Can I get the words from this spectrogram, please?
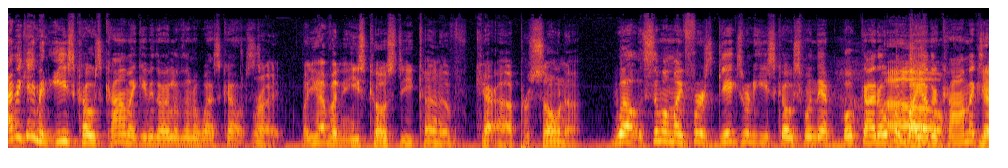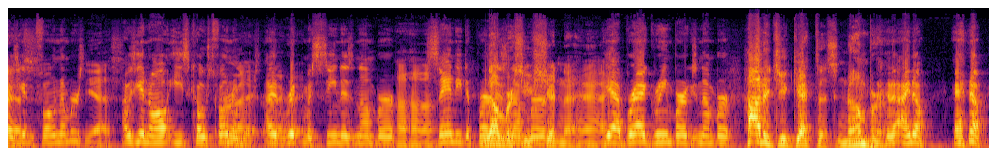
I became an East Coast comic even though I lived on the West Coast. Right. But you have an East Coasty kind of uh, persona. Well, some of my first gigs were on the East Coast when that book got opened by other Oh, comics. I was getting phone numbers. Yes. I was getting all East Coast phone Right, numbers. I had Rick right. Messina's number, Uh-huh. Sandy DePerna's Numbers you shouldn't have had. Yeah, Brad Greenberg's number. How did you get this number? I know, I know.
